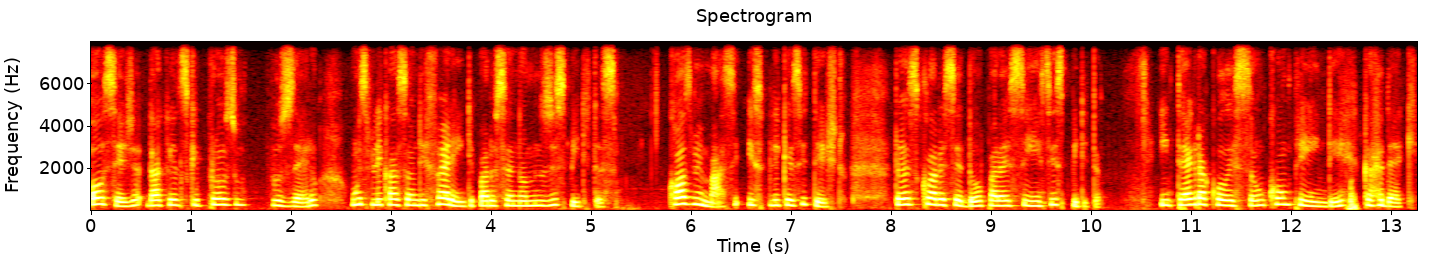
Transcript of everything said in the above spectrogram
ou seja, daqueles que propuseram uma explicação diferente para os fenômenos espíritas. Cosme Massi explica esse texto, tão esclarecedor para a ciência espírita. Integra a coleção Compreender Kardec,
